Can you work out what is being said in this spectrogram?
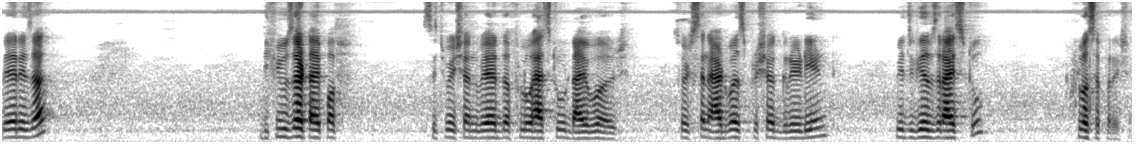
there is a diffuser type of situation where the flow has to diverge. So, it is an adverse pressure gradient which gives rise to flow separation.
